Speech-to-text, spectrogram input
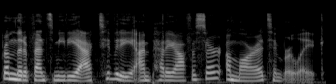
From the Defense Media Activity, I'm Petty Officer Amara Timberlake.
